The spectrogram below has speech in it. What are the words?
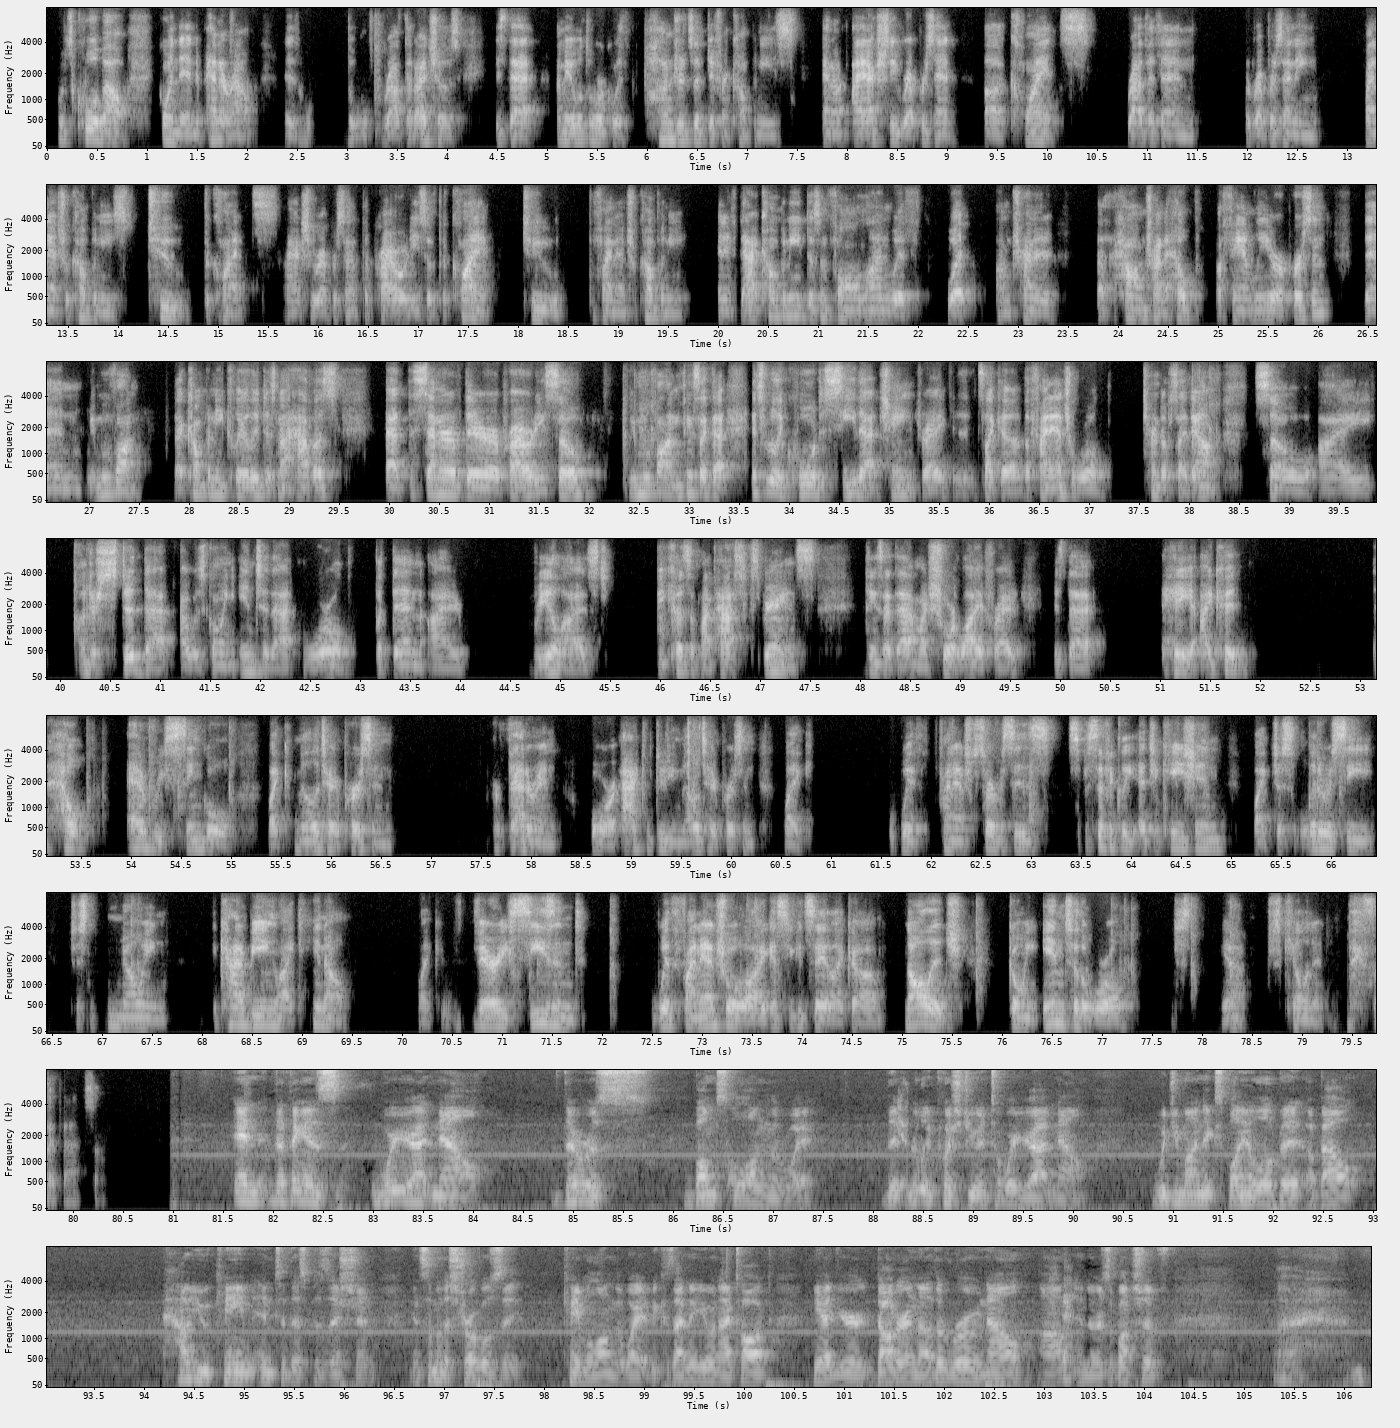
what's cool about going the independent route is the route that I chose is that I'm able to work with hundreds of different companies and I actually represent uh, clients rather than representing financial companies to the clients. I actually represent the priorities of the client to the financial company. And if that company doesn't fall in line with what I'm trying to, uh, how I'm trying to help a family or a person, then we move on. That company clearly does not have us at the center of their priorities. So we move on and things like that. It's really cool to see that change, right? It's like a, the financial world turned upside down. So I understood that I was going into that world, but then I realized because of my past experience, things like that, my short life, right, is that hey, I could help every single like military person or veteran or active duty military person like with financial services, specifically education, like just literacy, just knowing, kind of being like, you know, like very seasoned with financial, I guess you could say, like uh, knowledge going into the world. Just, yeah, just killing it, things like that. So, and the thing is, where you're at now, there was bumps along the way that yeah. really pushed you into where you're at now would you mind explaining a little bit about how you came into this position and some of the struggles that came along the way? Because I know you and I talked. You had your daughter in the other room now, um, and was a bunch of uh,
